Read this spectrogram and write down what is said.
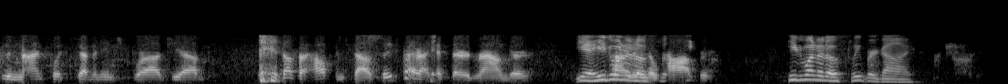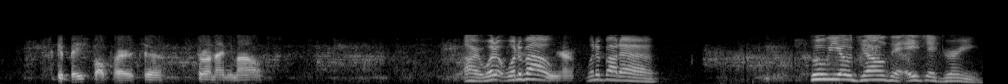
He's a nine foot seven inch broad jab. He's also helped himself, so he's probably like a third rounder. Yeah, he's one of those. He's one of those sleeper guys. He's a good baseball player too. Throw 90 miles. All right, what what about Yeah. what about uh Julio Jones and AJ Green?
